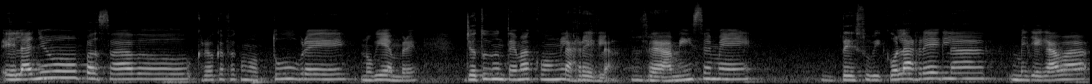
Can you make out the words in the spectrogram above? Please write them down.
El año pasado, creo que fue como octubre, noviembre, yo tuve un tema con la regla. O sea, a mí se me desubicó la regla, me llegaba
